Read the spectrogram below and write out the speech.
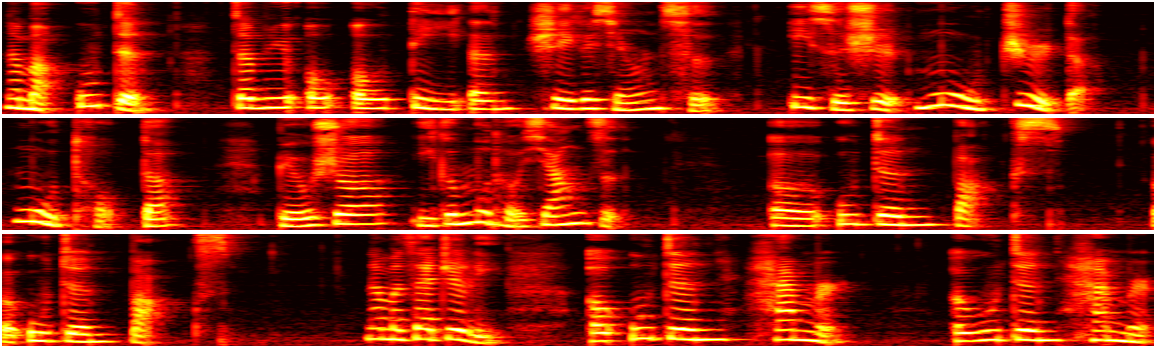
那么 wooden，w o o d e n 是一个形容词，意思是木质的、木头的。比如说一个木头箱子，a wooden box A wooden box。那么在这里，a wooden hammer，a wooden hammer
